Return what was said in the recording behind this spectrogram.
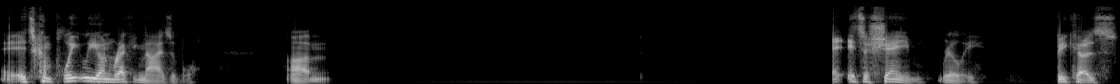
It's completely unrecognizable. Um, it's a shame, really, because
